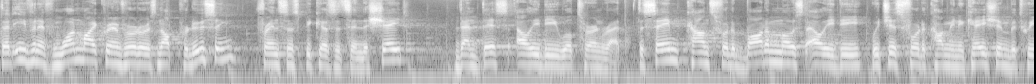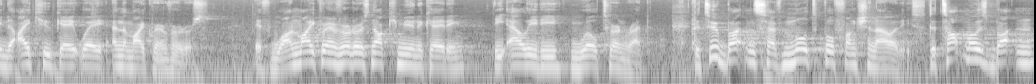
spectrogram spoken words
that even if one microinverter is not producing, for instance because it's in the shade, then this LED will turn red. The same counts for the bottommost LED, which is for the communication between the IQ gateway and the microinverters. If one microinverter is not communicating, the LED will turn red. The two buttons have multiple functionalities. The topmost button,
